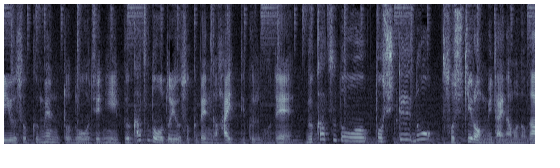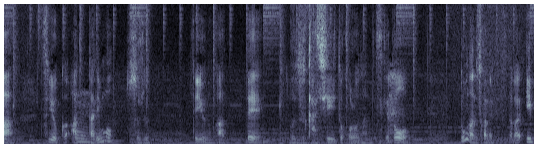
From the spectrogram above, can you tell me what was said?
いう側面と同時に部活動という側面が入ってくるので部活動としての組織論みたいなものが強くあったりもするっていうのがあって難しいところなんですけどどうなんですかね？だから一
